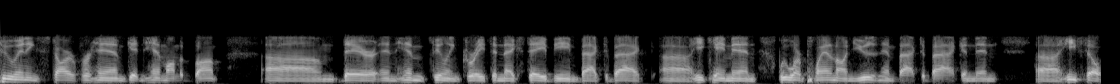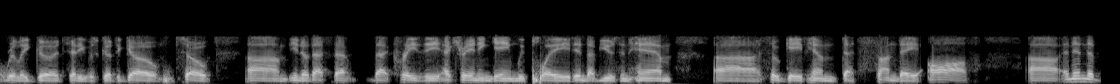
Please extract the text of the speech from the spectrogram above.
two inning start for him, getting him on the bump um, there, and him feeling great the next day, being back to back. Uh, he came in. We weren't planning on using him back to back, and then uh, he felt really good. Said he was good to go. So. Um, you know that's that that crazy extra inning game we played. Ended up using him, uh, so gave him that Sunday off. Uh, and then the,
